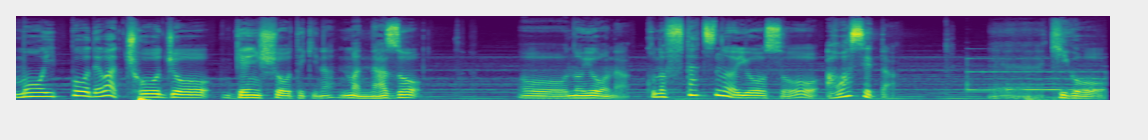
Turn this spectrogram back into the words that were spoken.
もう一方では超常現象的な、まあ、謎のようなこの2つの要素を合わせた、えー、記号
